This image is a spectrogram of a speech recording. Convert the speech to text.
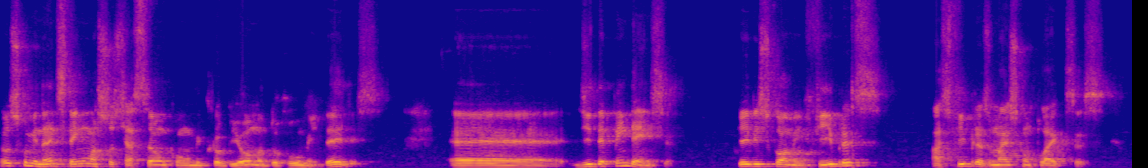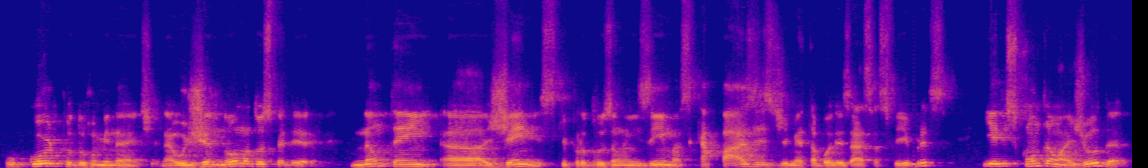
Os ruminantes têm uma associação com o microbioma do rumen deles é, de dependência. Eles comem fibras, as fibras mais complexas, o corpo do ruminante, né, o genoma do hospedeiro, não tem uh, genes que produzam enzimas capazes de metabolizar essas fibras e eles contam ajuda,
